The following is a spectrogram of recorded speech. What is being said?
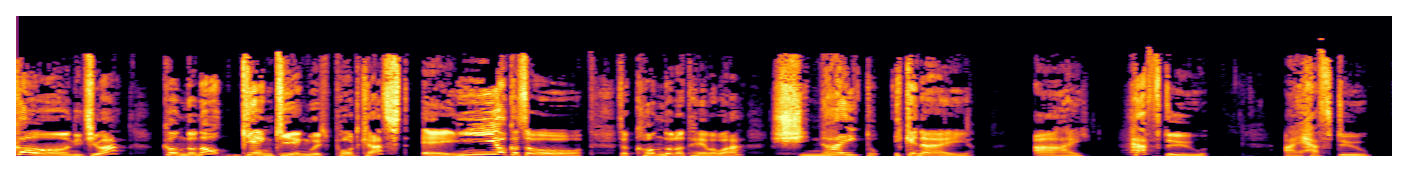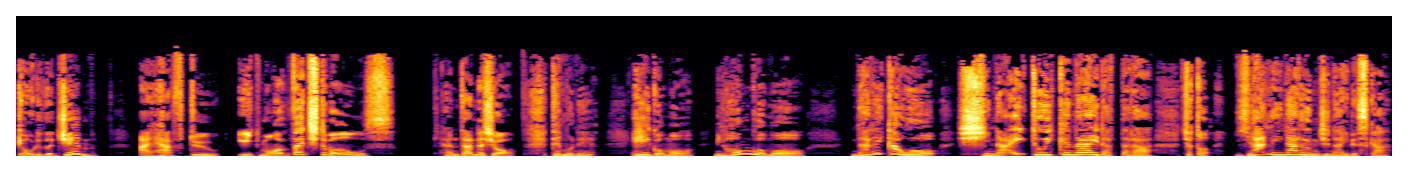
こんにちは。今度の元気 English Podcast へようこそ。さあ今度のテーマは、しないといけない。I have to. I have to go to the gym. I have to eat more vegetables. 簡単でしょうでもね、英語も日本語も何かをしないといけないだったら、ちょっと嫌になるんじゃないですか？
